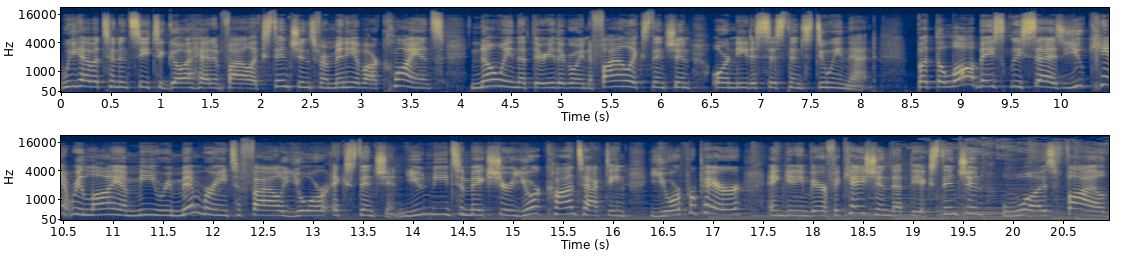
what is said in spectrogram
we have a tendency to go ahead and file extensions for many of our clients, knowing that they're either going to file extension or need assistance doing that. But the law basically says you can't rely on me remembering to file your extension. You need to make sure you're contacting your preparer and getting verification that the extension was filed.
